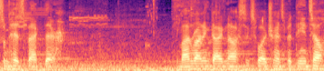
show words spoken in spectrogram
Some hits back there. You mind running diagnostics while I transmit the intel?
